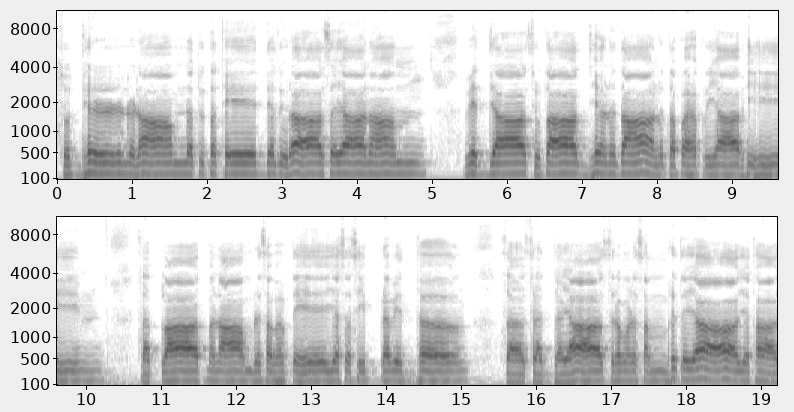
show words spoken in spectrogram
शुद्धिर्नृणां न तु तथेद्यदुराशयानां विद्याश्रुताध्ययनदानतपः क्रियाभिः। सत्त्वात्मनां वृषभते यशसि प्रविद्ध। सश्रद्धया श्रवणसंभृतया यथा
